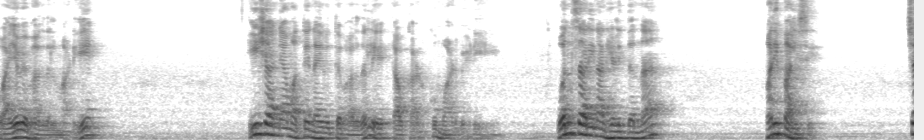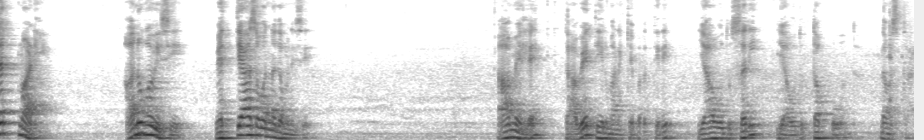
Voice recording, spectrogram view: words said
ವಾಯವ್ಯ ಭಾಗದಲ್ಲಿ ಮಾಡಿ. ಈಶಾನ್ಯ ಮತ್ತು ನೈಋತ್ಯ ಭಾಗದಲ್ಲಿ ಯಾವ ಕಾರಣಕ್ಕೂ ಮಾಡಬೇಡಿ. ಒಂದು ಸಾರಿ ನಾನು ಹೇಳಿದ್ದನ್ನು ಪರಿಪಾಲಿಸಿ, ಚೆಕ್ ಮಾಡಿ, ಅನುಭವಿಸಿ, ವ್ಯತ್ಯಾಸವನ್ನು ಗಮನಿಸಿ. ಆಮೇಲೆ ತಾವೇ ತೀರ್ಮಾನಕ್ಕೆ ಬರುತ್ತೀರಿ. ಯಾವುದು ಸರಿ ಯಾವುದು ತಪ್ಪು ಅಂತ. ನಮಸ್ಕಾರ.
